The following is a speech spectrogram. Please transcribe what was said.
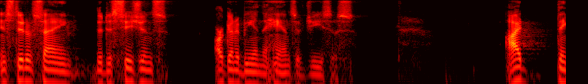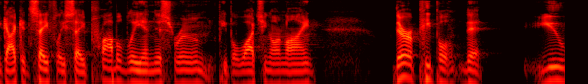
Instead of saying the decisions are going to be in the hands of Jesus. I think I could safely say, probably in this room, people watching online, there are people that you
